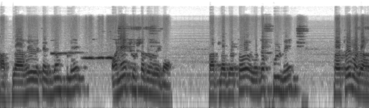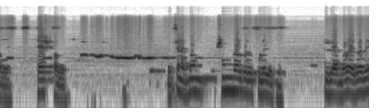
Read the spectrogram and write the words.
পাতলা হয়ে গেছে একদম ফুলে। অনেক সুস্বাদু হবে এটা। পাতলা যত যত ফুলবে ততই মজা হবে টেস্ট হবে। দেখছেন একদম সুন্দর করে ফুলে গেছে। ঠিক আছে আপনারা এভাবে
